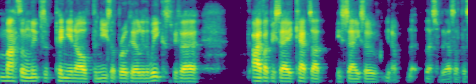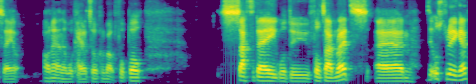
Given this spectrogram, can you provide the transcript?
Matt and Luke's opinion of the news that broke earlier in the week. to be fair, I've had me say, Kev's had his say, so you know let, let somebody else have to say on it, and then we'll carry on talking about football. Saturday we'll do full time Reds. Um, is it us three again?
